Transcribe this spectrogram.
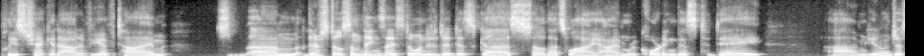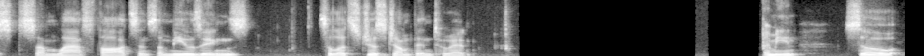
please check it out if you have time. Um, there's still some things I still wanted to discuss, so that's why I'm recording this today. Um, you know, just some last thoughts and some musings. So let's just jump into it. I mean, so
